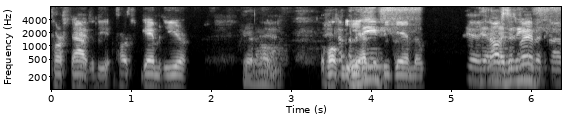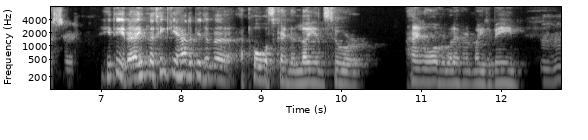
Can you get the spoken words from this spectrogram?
first start of the first game of the year. you know. Hopefully, he has a believe- big game now. Yeah, he Yeah, lost I his way a believe- bit last year. He did. I, I think he had a bit of a, a post kind of Lions tour hangover, whatever it might have been. hmm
